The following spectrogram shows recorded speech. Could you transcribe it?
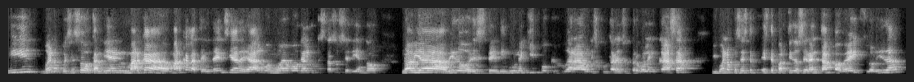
y bueno, pues eso también marca, marca la tendencia de algo nuevo, de algo que está sucediendo. No había habido este, ningún equipo que jugara o disputara el Super Bowl en casa. Y bueno, pues este, este partido será en Tampa Bay, Florida.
